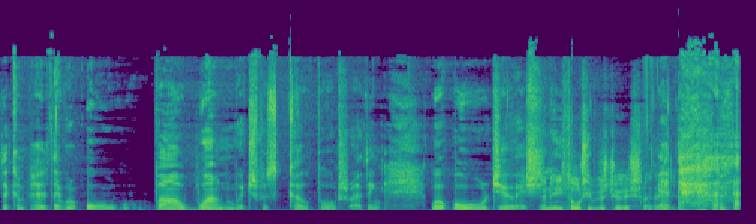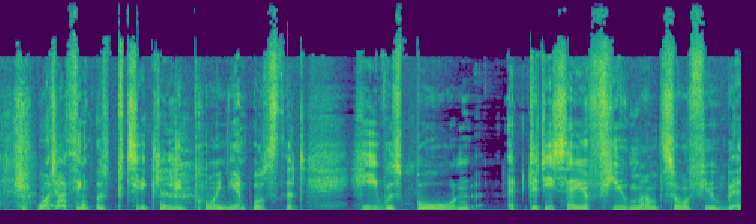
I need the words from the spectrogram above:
the composers, they were all, bar one, which was Cole Porter, I think, were all Jewish. And he thought he was Jewish, I think. what I think was particularly poignant was that he was born uh, did he say a few months or a few, uh,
